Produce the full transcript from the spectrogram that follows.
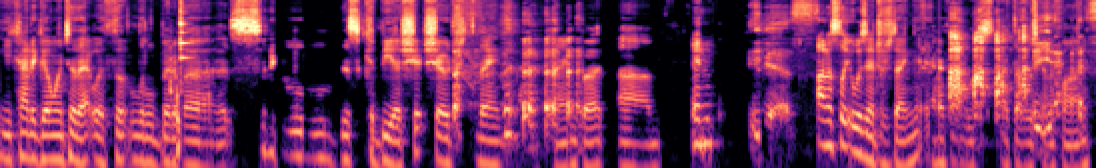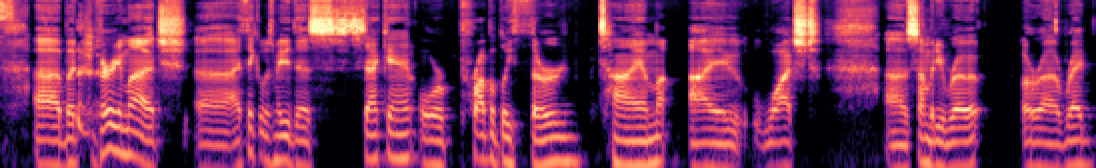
You kind of go into that with a little bit of a cynical, this could be a shit show thing, thing but um, and yes. honestly, it was interesting, and I thought it was, I thought it was kind of fun. Uh, but very much, uh, I think it was maybe the second or probably third time I watched uh, somebody wrote or uh, read.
